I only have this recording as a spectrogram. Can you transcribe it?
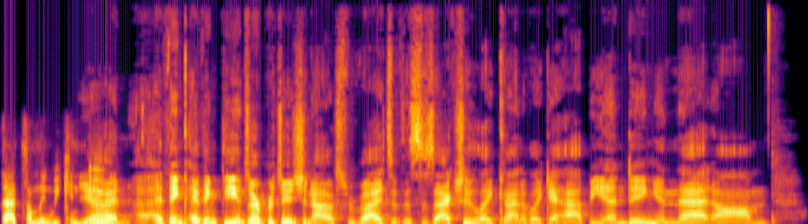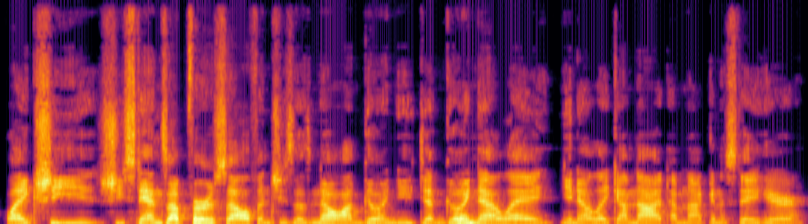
that's something we can Yeah, do. and I think I think the interpretation Alex provides of this is actually like kind of like a happy ending in that um like she she stands up for herself and she says no I'm going to I'm going to LA you know like I'm not I'm not going to stay here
